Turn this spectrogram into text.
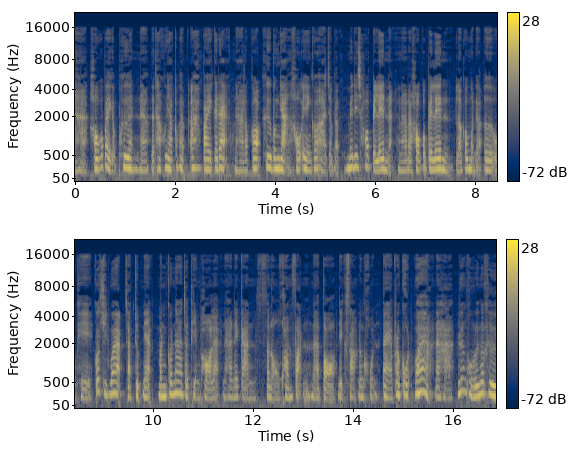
นะคะเขาก็ไปกับเพื่อนนะแต่ทาคุยะก็แบบอะไปก็ได้นะคะแล้วก็คือบางอย่างเขาเองก็อาจจะแบบไม่ได้ชอบไปเล่นนะแต่เขาก็ไปเล่นแล้วก็เหมือนว่าเออโอเค ก็คิดว่าจากจุดเนี้ยมันก็น่าจะเพียงพอแล้วนะคะในการสนองความฝันนะต่อเด็กสาวหนึ่งคน แต่ปรากฏว่านะคะเรื่องของเรื่องก็คือ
